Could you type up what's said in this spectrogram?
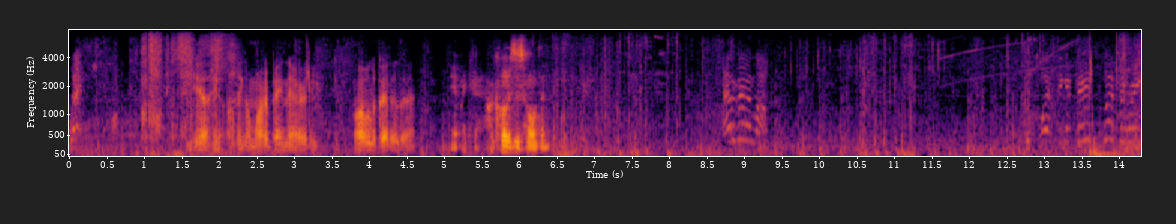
West. Yeah, I think I think I might have been there already. I'll have a look at it there. Yeah, okay. I'll close this hole then. Out of ammo! Requesting advanced weaponry!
